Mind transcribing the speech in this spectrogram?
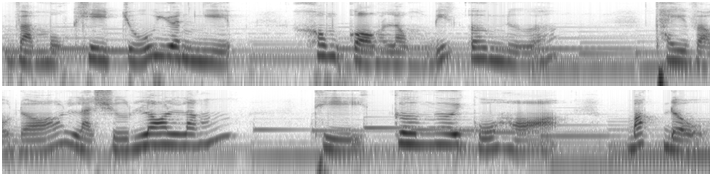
Và một khi chủ doanh nghiệp không còn lòng biết ơn nữa, thay vào đó là sự lo lắng, thì cơ ngơi của họ bắt đầu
